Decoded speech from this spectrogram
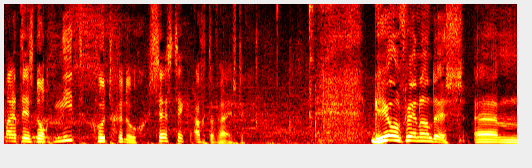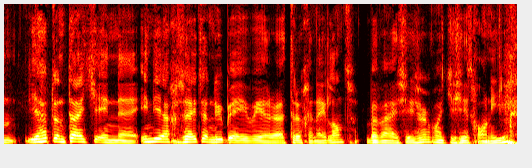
Maar het is nog niet goed genoeg. 60-58. Guillaume Fernandes, um, je hebt een tijdje in uh, India gezeten... en nu ben je weer uh, terug in Nederland. Bewijs is er, want je zit gewoon hier.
